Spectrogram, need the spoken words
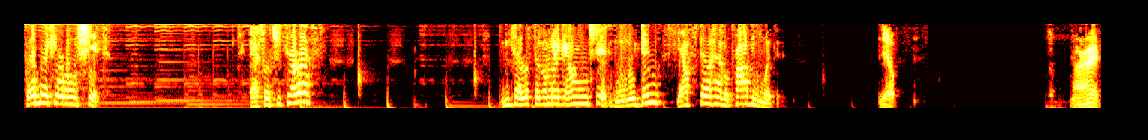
go make your own shit. That's what you tell us. You tell us to go make our own shit. When we do, y'all still have a problem with it. Yep. All right.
